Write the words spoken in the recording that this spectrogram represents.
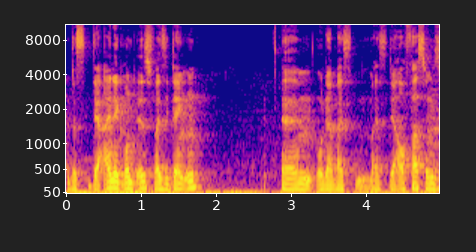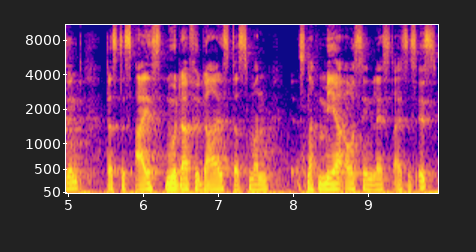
das, der eine Grund ist, weil sie denken ähm, oder weil, weil sie der Auffassung sind, dass das Eis nur dafür da ist, dass man es nach mehr aussehen lässt, als es ist.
